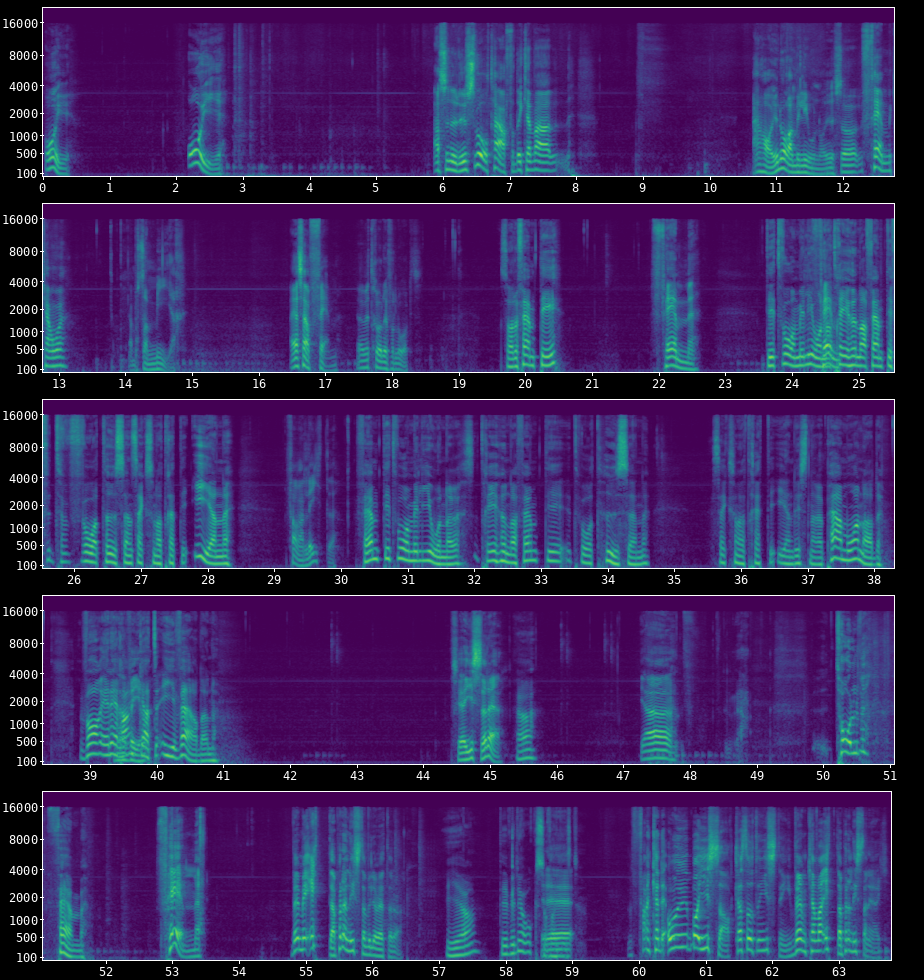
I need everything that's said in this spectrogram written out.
Oj! Oj! Alltså nu är det ju svårt här för det kan vara... Han har ju några miljoner ju så fem kanske? Jag måste ha mer. Jag säger fem. Jag tror det är för lågt. Så har du 50? Fem! Det är 2 Fem. 352 631. Fan vad lite. 52 miljoner 352 631 lyssnare per månad. Var är det rankat i världen? Ska jag gissa det? Ja. Ja... 12? Fem. Fem? Vem är etta på den listan vill jag veta då? Ja, det vill jag också Eh, faktiskt. Fan kan det... Om vi bara gissar, kasta ut en gissning. Vem kan vara etta på den listan Erik?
